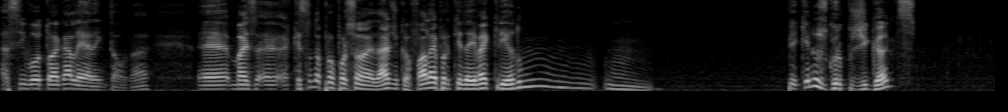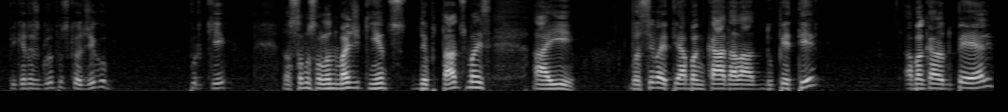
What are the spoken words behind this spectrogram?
Assim votou a galera, então, né? É, mas é, a questão da proporcionalidade que eu falo é porque daí vai criando um, um pequenos grupos gigantes Pequenos grupos que eu digo porque nós estamos falando mais de 500 deputados, mas aí você vai ter a bancada lá do PT, a bancada do PL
